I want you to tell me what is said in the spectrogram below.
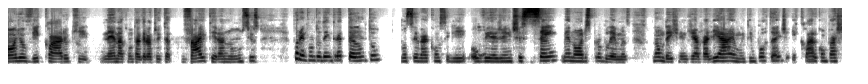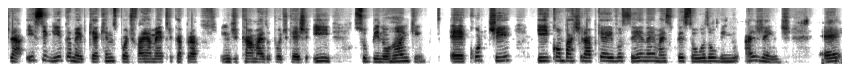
pode ouvir, claro que né, na conta gratuita vai ter anúncios. Porém, contudo, entretanto, você vai conseguir ouvir a gente sem menores problemas. Não deixem de avaliar, é muito importante, e claro, compartilhar. E seguir também, porque aqui no Spotify a métrica para indicar mais o podcast e subir no ranking é curtir e compartilhar, porque aí você, né, mais pessoas ouvindo a gente. É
